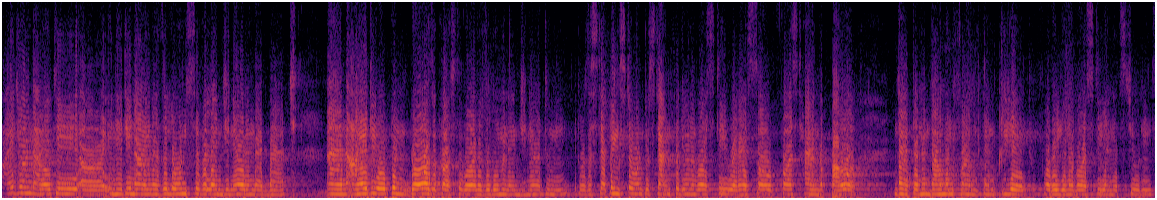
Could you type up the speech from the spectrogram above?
I joined IIT uh, in 89 as a lone civil engineer in that batch. And IIT opened doors across the world as a woman engineer to me. It was a stepping stone to Stanford University where I saw firsthand the power that an endowment fund can create for the university and its students.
